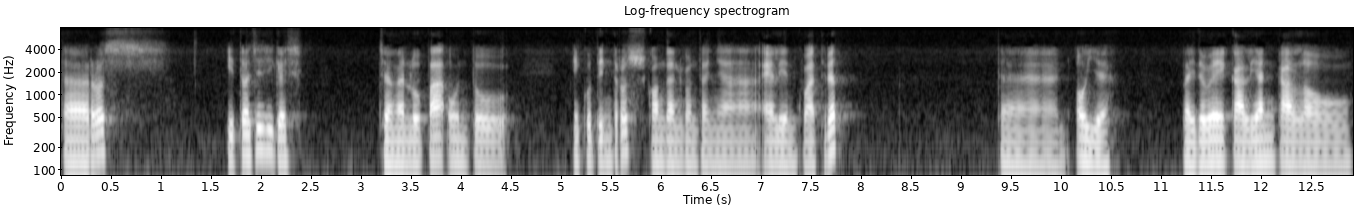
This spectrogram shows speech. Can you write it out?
terus itu aja sih guys. Jangan lupa untuk ikutin terus konten-kontennya Alien Quadrat dan oh iya, by the way kalian kalau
